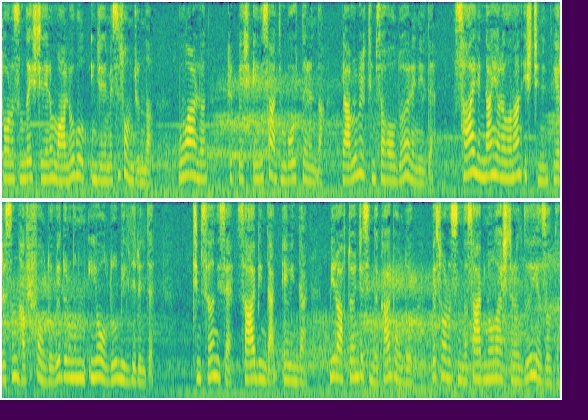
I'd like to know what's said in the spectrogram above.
sonrasında işçilerin varlığı bulup incelemesi sonucunda bu varlığın 45-50 santim boyutlarında yavru bir timsah olduğu öğrenildi. Sağ elinden yaralanan işçinin yarasının hafif olduğu ve durumunun iyi olduğu bildirildi. Timsahın ise sahibinden, evinden bir hafta öncesinde kaybolduğu ve sonrasında sahibine ulaştırıldığı yazıldı.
